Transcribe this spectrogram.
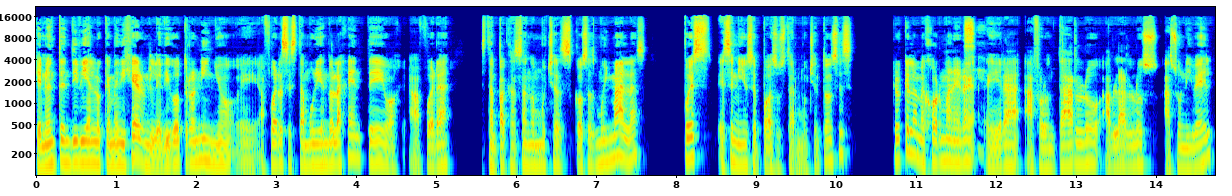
que no entendí bien lo que me dijeron y le digo a otro niño, eh, afuera se está muriendo la gente o afuera están pasando muchas cosas muy malas, pues ese niño se puede asustar mucho. Entonces, creo que la mejor manera era afrontarlo, hablarlos a su nivel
